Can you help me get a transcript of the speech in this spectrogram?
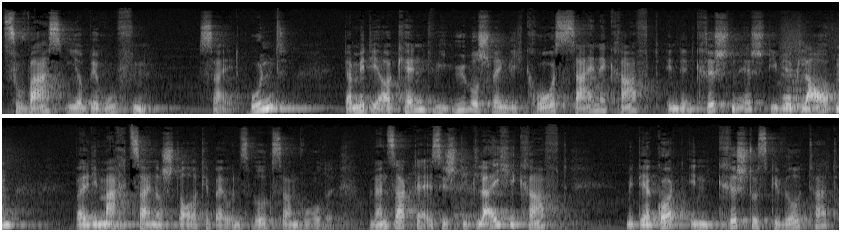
zu was ihr berufen seid. Und damit ihr erkennt, wie überschwänglich groß seine Kraft in den Christen ist, die wir glauben, weil die Macht seiner Stärke bei uns wirksam wurde. Und dann sagt er, es ist die gleiche Kraft, mit der Gott in Christus gewirkt hat.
